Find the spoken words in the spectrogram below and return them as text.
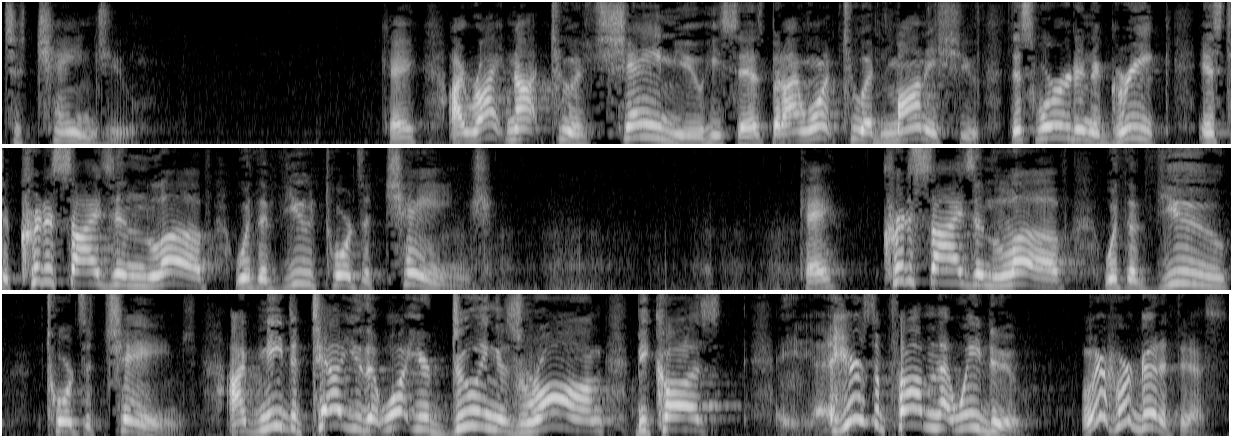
to change you. Okay? I write not to shame you, he says, but I want to admonish you. This word in the Greek is to criticize in love with a view towards a change. Okay? Criticize in love with a view towards a change. I need to tell you that what you're doing is wrong because here's the problem that we do. We're, we're good at this.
